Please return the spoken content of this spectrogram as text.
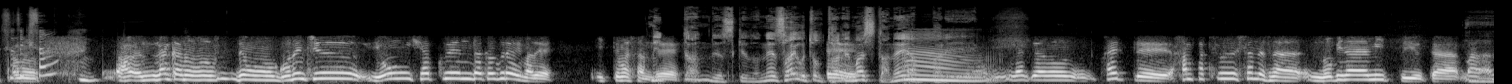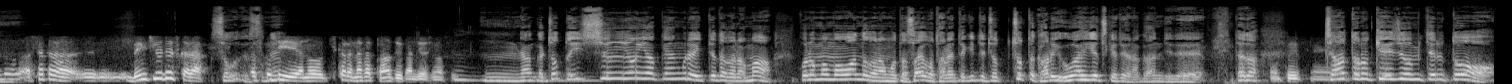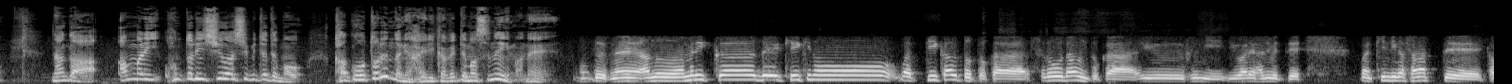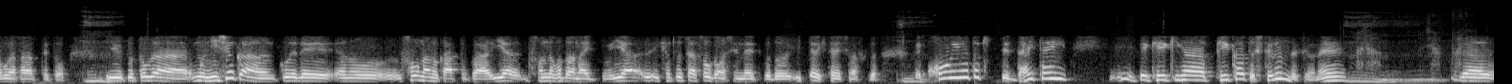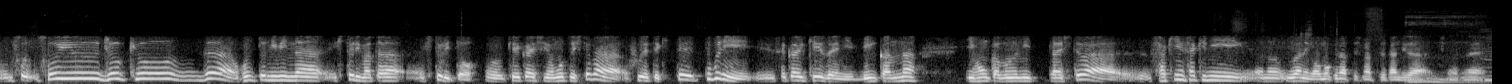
鈴木さん、うんあ、なんかあの、でも、午前中400円高ぐらいまで行ってましたん行っで、たんですけどね。最後ちょっと垂れましたね、やっぱり。なんかあの、かえって反発したんですが、伸び悩みっていうか、まあ、あの、明日からえー連休ですから、そうですね。少しあの力なかったなという感じがします。うん、なんかちょっと一瞬400円ぐらいいってたから、まあ、このまま終わんのかな思ったら最後垂れてきて、ちょちょっと軽い上髭つけたような感じで、ただ、ね。チャートの形状を見てると、なんか、あんまり本当に週足見てても、下降トレンドに入りかけてますね、今ね。本当ですね。あの、アメリカで景気の、まあ、ピークアウトとか、スローダウンとかいうふうに言われ始めて、まあ、金利が下がって、株が下がってということが、もう2週間、これであのそうなのかとか、いや、そんなことはないいや、ひょっとしたらそうかもしれないってことを言ったりしたりしますけど、でこういう時って大体、景気がピークアウトしてるんですよね。だそそういう状況が本当にみんな一人また一人と警戒心を持つ人が増えてきて特に世界経済に敏感な日本株に対しては、先に先にあの上値が重くなってしまっている感じがしますね。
